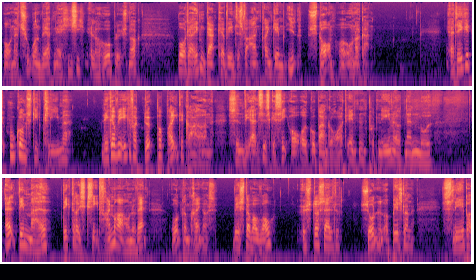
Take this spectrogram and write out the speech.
hvor naturen hverken er hissig eller håbløs nok, hvor der ikke engang kan ventes forandring gennem ild, storm og undergang. Er det ikke et ugunstigt klima? Ligger vi ikke for dømt på breddegraderne, siden vi altid skal se året gå bankerot enten på den ene eller den anden måde? Alt det meget, digterisk set fremragende vand rundt omkring os – Vestervorvov, Østersaltet, Sundet og Bælterne slæber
